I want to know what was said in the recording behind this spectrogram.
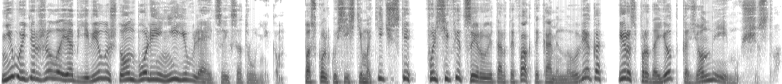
не выдержало и объявило, что он более не является их сотрудником, поскольку систематически фальсифицирует артефакты каменного века и распродает казенное имущество.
